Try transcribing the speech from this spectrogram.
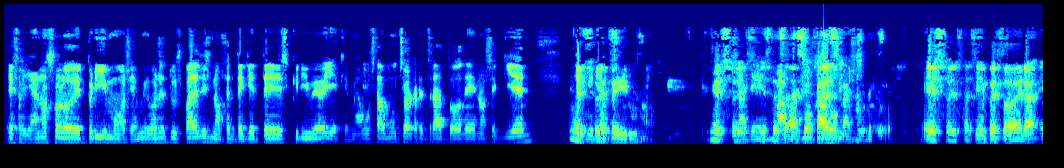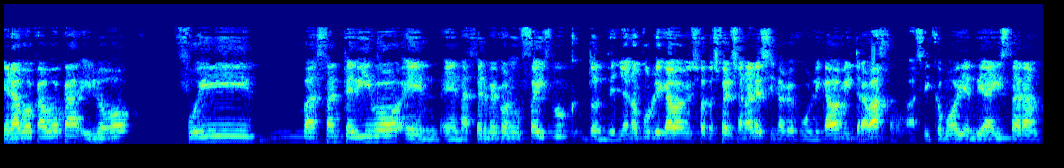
eso, ya no solo de primos y amigos de tus padres, sino gente que te escribe, oye, que me ha gustado mucho el retrato de no sé quién, te quería pedir uno. Eso es, eso es. boca a boca sobre todo. Eso es, así empezó, era, era boca a boca y luego fui bastante vivo en, en, hacerme con un Facebook donde yo no publicaba mis fotos personales, sino que publicaba mi trabajo. Así como hoy en día Instagram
